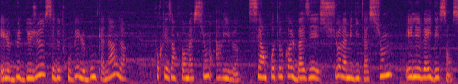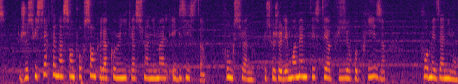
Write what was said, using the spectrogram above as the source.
Et le but du jeu, c'est de trouver le bon canal pour que les informations arrivent. C'est un protocole basé sur la méditation et l'éveil des sens. Je suis certaine à 100% que la communication animale existe, fonctionne, puisque je l'ai moi-même testé à plusieurs reprises pour mes animaux.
